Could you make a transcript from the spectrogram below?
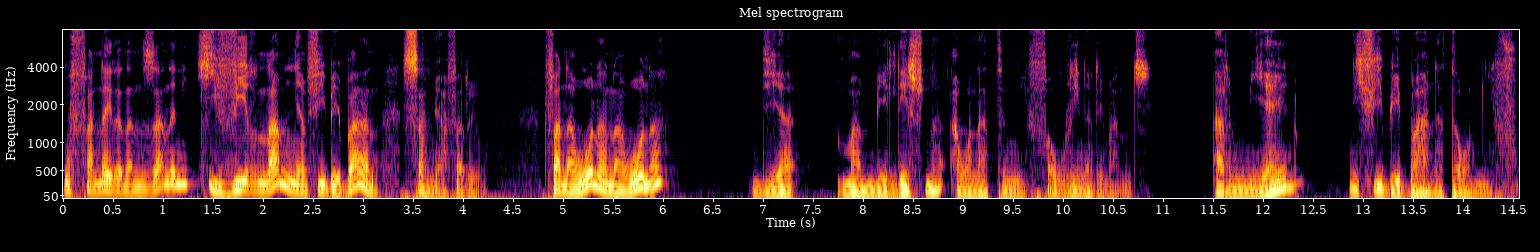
ho fanairana ny zanany hiverina aminy amin'ny fibebahana, samy hafa ireo. Fa nahoana na ahoana dia manome lesona ao anatin'ny fahoriana Andriamanitra. ary mihaino ny fibebahana tao amin'ny fo.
